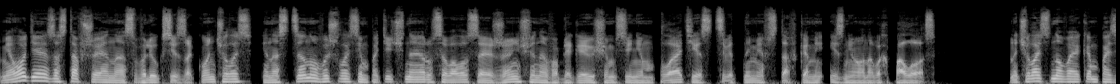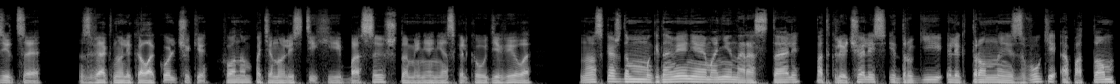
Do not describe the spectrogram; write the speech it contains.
Мелодия, заставшая нас в люксе, закончилась, и на сцену вышла симпатичная русоволосая женщина в облегающем синем платье с цветными вставками из неоновых полос. Началась новая композиция. Звякнули колокольчики, фоном потянулись тихие басы, что меня несколько удивило. Но с каждым мгновением они нарастали, подключались и другие электронные звуки, а потом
